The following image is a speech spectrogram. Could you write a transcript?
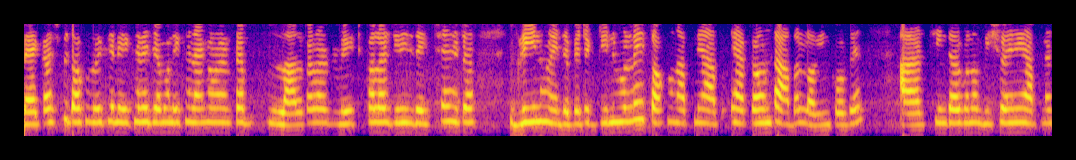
ব্যাক আসবে তখন ওইখানে, এখানে যেমন এখানে এখন একটা লাল কালার রেড কালার জিনিস দেখছেন, এটা গ্রিন হয়ে যাবে। এটা গ্রিন হলেই তখন আপনি অ্যাকাউন্টটা আবার লগ ইন করবেন। আর চিন্তার কোনো বিষয় নেই, আপনার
